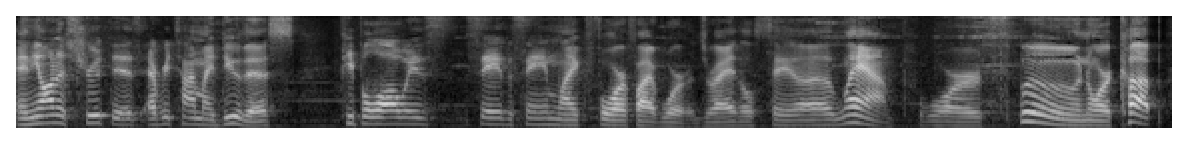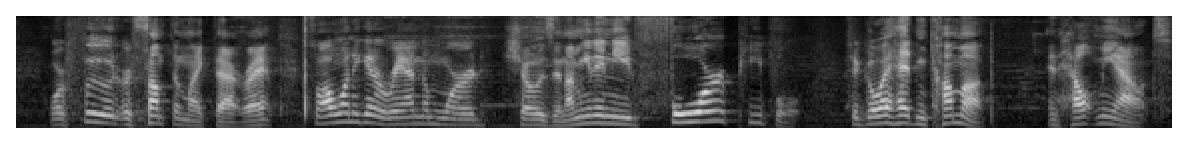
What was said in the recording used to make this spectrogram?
And the honest truth is, every time I do this, people always say the same like four or five words, right? They'll say uh, lamp or spoon or cup or food or something like that, right? So I want to get a random word chosen. I'm going to need four people to go ahead and come up and help me out.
